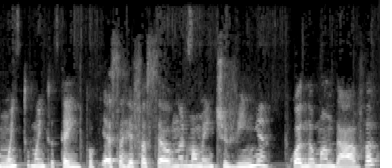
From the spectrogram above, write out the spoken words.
Muito, muito tempo. E essa refação normalmente vinha quando eu mandava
